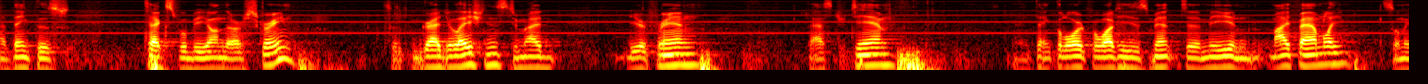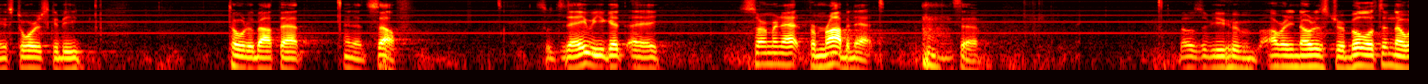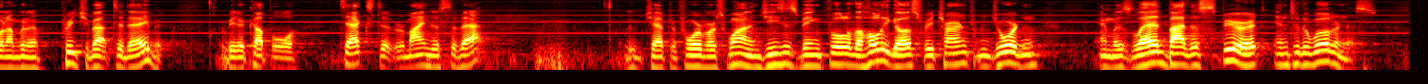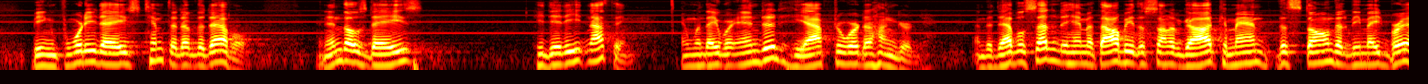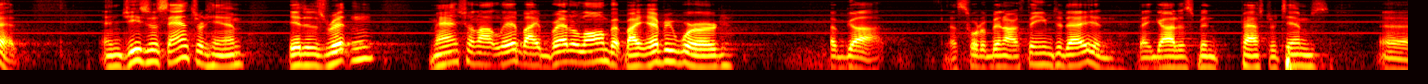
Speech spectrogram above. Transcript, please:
I think this text will be on our screen. So, congratulations to my dear friend, Pastor Tim. And thank the Lord for what he has meant to me and my family. So many stories could be told about that in itself. So, today we get a sermonette from Robinette. so, those of you who've already noticed your bulletin know what I'm going to preach about today, but read a couple texts that remind us of that. Luke chapter 4, verse 1 And Jesus, being full of the Holy Ghost, returned from Jordan and was led by the Spirit into the wilderness, being 40 days tempted of the devil. And in those days he did eat nothing. And when they were ended, he afterward hungered. And the devil said unto him, If thou be the Son of God, command this stone that it be made bread. And Jesus answered him, It is written, Man shall not live by bread alone, but by every word of God. That's sort of been our theme today, and thank God it's been Pastor Tim's uh,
